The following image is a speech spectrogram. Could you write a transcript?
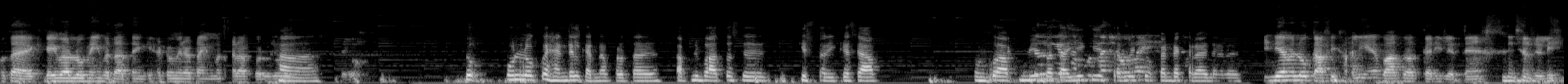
होता है कि कई बार लोग नहीं बताते हैं कि हटो मेरा टाइम मत खराब करो हाँ। तो उन लोग को हैंडल करना पड़ता है। अपनी बातों से किस तरीके से आप उनको अपनी बताइए कि इस सर्वे क्यों कंडक्ट कराया जा रहा है। इंडिया में लोग काफ़ी खाली हैं बात बात कर ही लेते हैं जनरली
